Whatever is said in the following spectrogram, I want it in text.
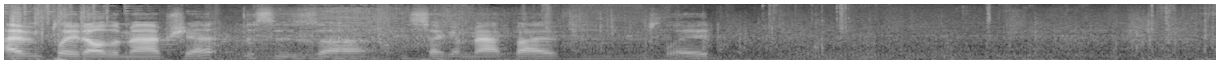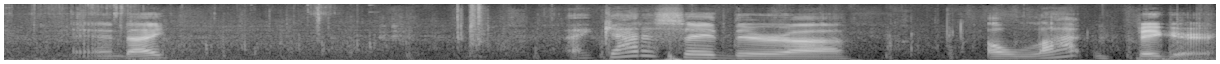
I haven't played all the maps yet. This is uh, the second map I've played and I I gotta say they're uh, a lot bigger.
